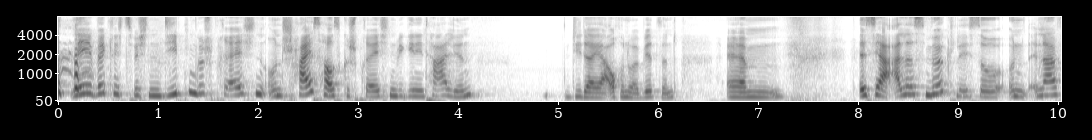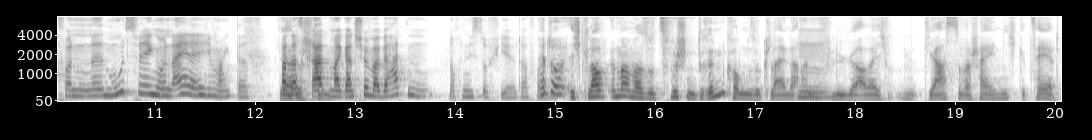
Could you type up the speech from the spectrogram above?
nee, wirklich zwischen deepen Gesprächen und Scheißhausgesprächen wie Genitalien, die da ja auch involviert sind, ähm, ist ja alles möglich so. Und innerhalb von ne, Mutswegen und nein, ich mag das. Ich fand Ja, das, das gerade mal ganz schön, weil wir hatten noch nicht so viel davon. Ja, doch, ich glaube immer mal so zwischendrin kommen so kleine Mhm. Anflüge, aber ich, die hast du wahrscheinlich nicht gezählt,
